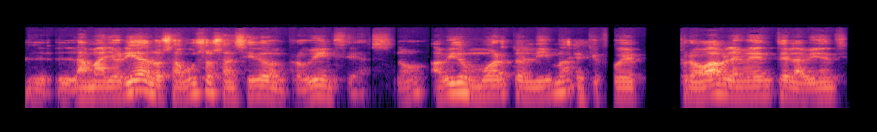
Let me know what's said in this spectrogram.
la mayoría de los abusos han sido en provincias, ¿no? Ha habido un muerto en Lima que fue probablemente la evidencia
